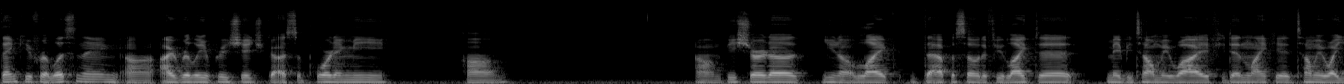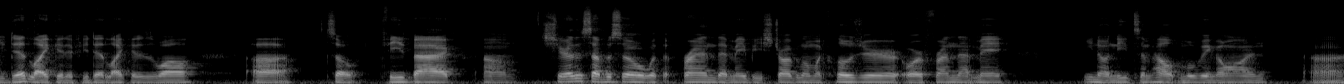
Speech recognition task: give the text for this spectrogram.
thank you for listening. Uh, I really appreciate you guys supporting me. Um, um, be sure to you know like the episode if you liked it. Maybe tell me why if you didn't like it. Tell me why you did like it if you did like it as well. Uh, so feedback. Um, share this episode with a friend that may be struggling with closure or a friend that may you know need some help moving on. Uh,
